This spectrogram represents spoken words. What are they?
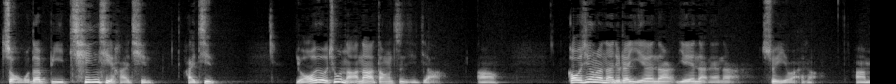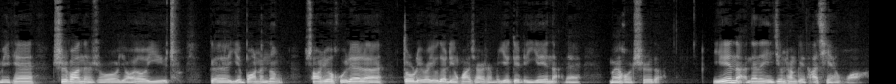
走的比亲戚还亲还近。瑶瑶就拿那当自己家啊，高兴了呢，就在爷爷那、爷爷奶奶那儿睡一晚上啊。每天吃饭的时候，瑶瑶一呃也帮着弄。上学回来了，兜里边有点零花钱什么，也给这爷爷奶奶买好吃的。爷爷奶奶呢，也经常给他钱花，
